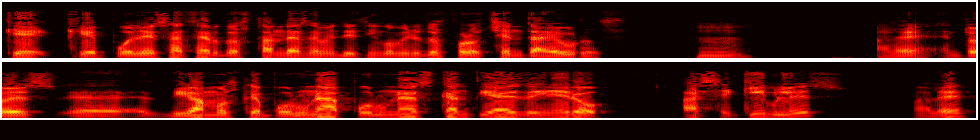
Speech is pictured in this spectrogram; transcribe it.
que, que puedes hacer dos tandas de 25 minutos por 80 euros. Mm. ¿Vale? Entonces, eh, digamos que por, una, por unas cantidades de dinero asequibles, ¿vale?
